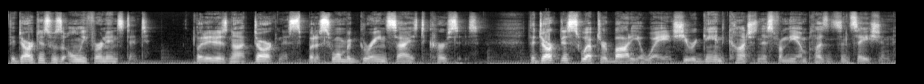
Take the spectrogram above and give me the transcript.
The darkness was only for an instant, but it is not darkness, but a swarm of grain sized curses. The darkness swept her body away, and she regained consciousness from the unpleasant sensation.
